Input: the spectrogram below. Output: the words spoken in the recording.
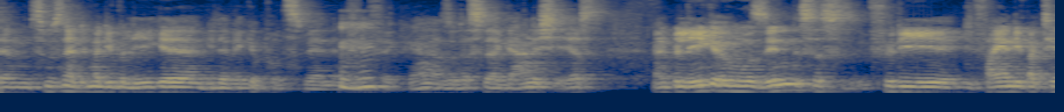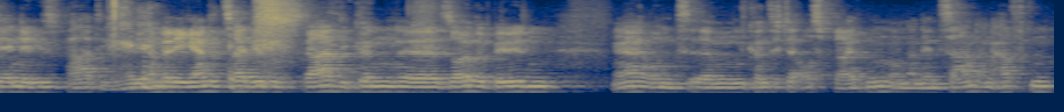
ähm, es müssen halt immer die Belege wieder weggeputzt werden im mhm. Endeffekt. Ja? Also dass da gar nicht erst, wenn Belege irgendwo sind, ist das für die, die feiern die Bakterien ja diese Party. Ja? Die haben da die ganze Zeit ihr Substrat, die können äh, Säure bilden ja? und ähm, können sich da ausbreiten und an den Zahn anhaften.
